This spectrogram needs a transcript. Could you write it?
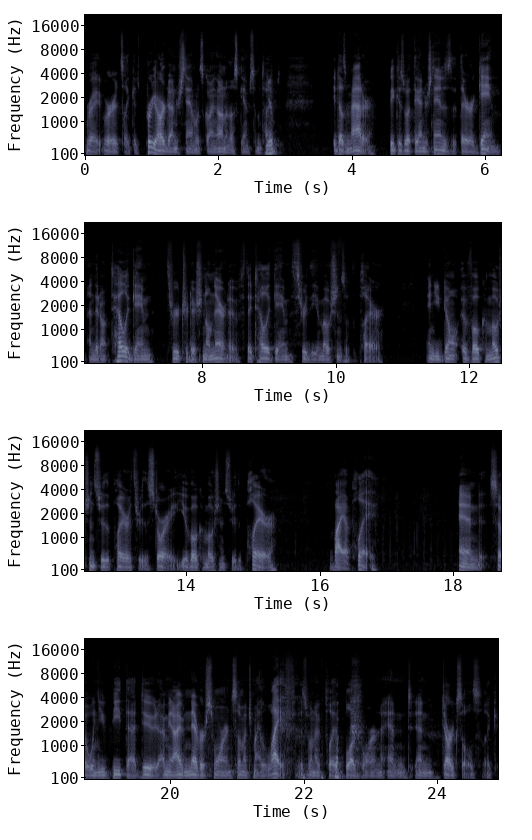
right where it's like it's pretty hard to understand what's going on in those games sometimes it doesn't matter because what they understand is that they're a game and they don't tell a game through traditional narrative they tell a game through the emotions of the player and you don't evoke emotions through the player through the story you evoke emotions through the player via play And so when you beat that dude, I mean, I've never sworn so much in my life as when I've played Bloodborne and and Dark Souls. Like,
